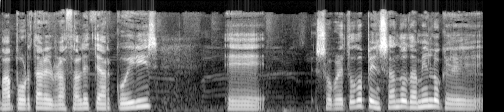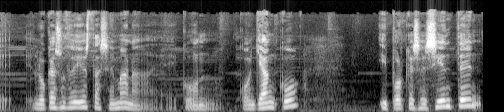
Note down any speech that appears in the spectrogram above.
va a portar el brazalete arcoiris, eh, sobre todo pensando también lo que, lo que ha sucedido esta semana eh, con, con Yanko y porque se sienten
